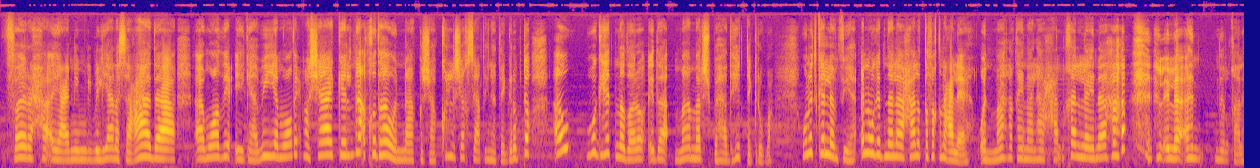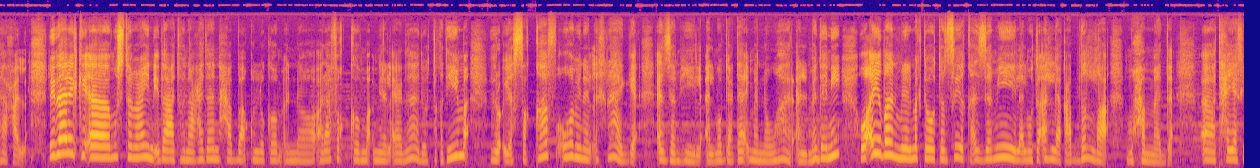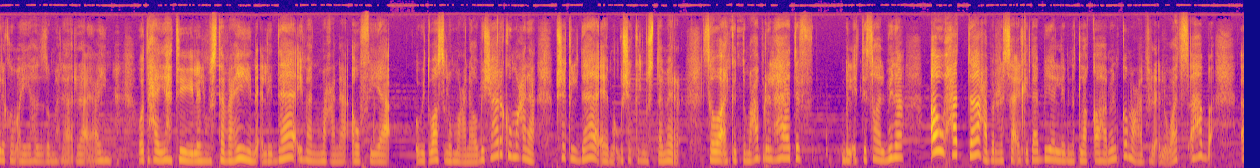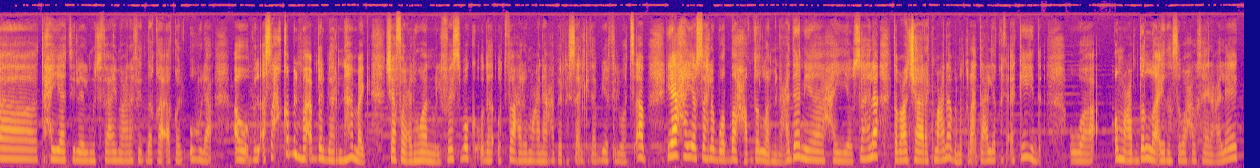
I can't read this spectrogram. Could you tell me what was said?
فرحة يعني مليانة سعادة آه، مواضيع إيجابية مواضيع مشاكل نأخذها ونناقشها. كل شخص يعطينا تجربته أو وجهة نظره إذا ما مرش بهذه التجربة. ونتكلم فيها. إن وجدنا لها حل اتفقنا عليه. وإن ما لقينا لها حل خليناها إلى أن نلقى لها حل. لذلك آه، مستمعين إذاعة هنا عدن حابة أقول لكم أنه أرافقكم من الإعداد والتقديم رؤية السقاف ومن الإخراج الزميل المبدع دائما نوار المدني وأيضا من المكتب والتنسيق الزميل المتألق عبد الله محمد. آه، تحياتي لكم أيها الزملاء الرائعين وتحياتي للمستمعين اللي دائما معنا أوفياء وبيتواصلوا معنا وبيشاركوا معنا بشكل دائم وبشكل مستمر سواء كنتم عبر الهاتف بالاتصال بنا أو حتى عبر الرسائل الكتابية اللي بنتلقاها منكم عبر الواتساب. آه تحياتي للمتفاعل معنا في الدقائق الأولى أو بالأصح قبل ما أبدأ البرنامج. شافوا العنوان من الفيسبوك وتفاعلوا معنا عبر الرسائل الكتابية في الواتساب. يا حيا وسهلا بوضاح عبد الله من عدن. يا حيا وسهلا. طبعا شارك معنا بنقرأ تعليقك أكيد. و أم عبد الله أيضا صباح الخير عليك.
